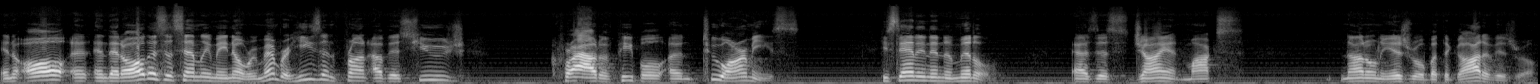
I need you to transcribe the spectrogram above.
and all and that all this assembly may know. Remember, he's in front of this huge crowd of people and two armies He's standing in the middle as this giant mocks not only Israel, but the God of Israel.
